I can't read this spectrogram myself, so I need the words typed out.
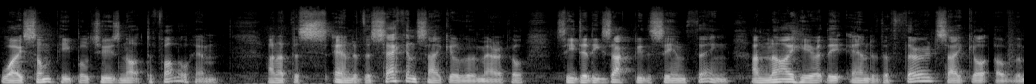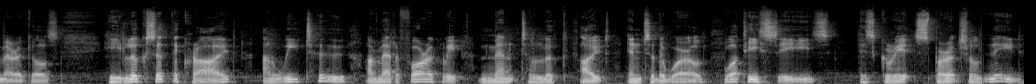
why some people choose not to follow him. And at the end of the second cycle of the miracle, he did exactly the same thing. And now, here at the end of the third cycle of the miracles, he looks at the crowd, and we too are metaphorically meant to look out into the world. What he sees is great spiritual need.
